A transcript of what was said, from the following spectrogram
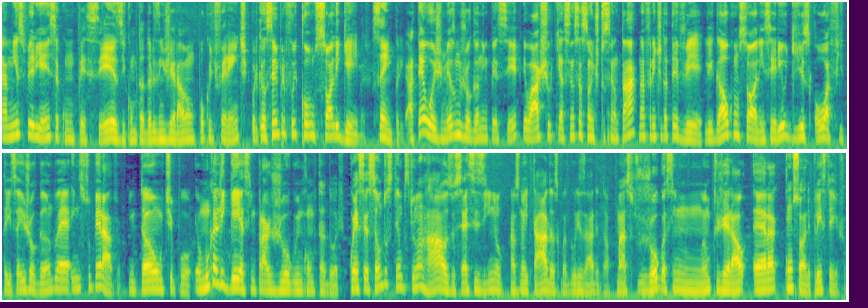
A minha experiência com PCs e computadores em geral é um pouco diferente, porque eu sempre fui console gamer, sempre. Até hoje, mesmo jogando em PC, eu acho que a sensação de tu sentar na frente da TV, ligar o console, inserir o disco ou a fita e sair jogando é insuperável. Então, tipo, eu nunca liguei assim para jogo em computador, com exceção dos tempos de Lan House, o CSzinho, as noitadas com a gurizada e tal. Mas jogo assim, no âmbito geral, era console, PlayStation.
